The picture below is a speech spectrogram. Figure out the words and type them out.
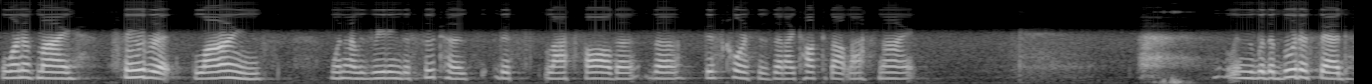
One of my favorite lines when I was reading the suttas this last fall, the, the discourses that I talked about last night, when, when the Buddha said,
